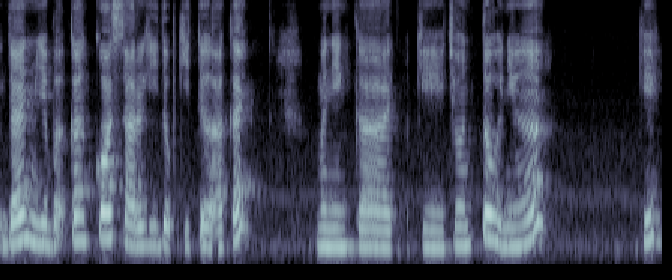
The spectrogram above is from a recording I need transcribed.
Dan menyebabkan kos sara hidup kita akan meningkat. Okay, contohnya Okay.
